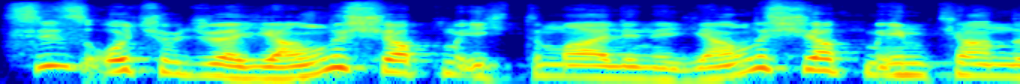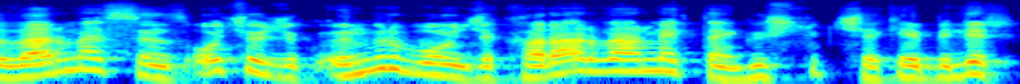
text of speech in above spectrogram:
Siz o çocuğa yanlış yapma ihtimalini, yanlış yapma imkanını vermezseniz o çocuk ömür boyunca karar vermekten güçlük çekebilir.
